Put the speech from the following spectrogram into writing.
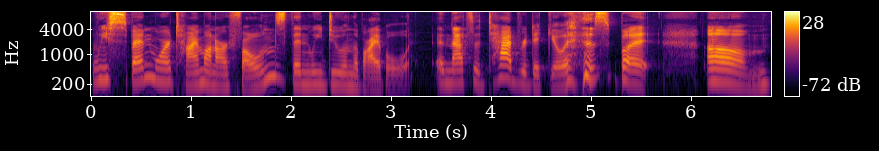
we spend more time on our phones than we do in the Bible. And that's a tad ridiculous, but um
